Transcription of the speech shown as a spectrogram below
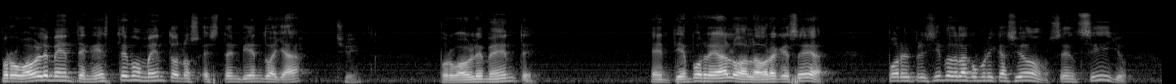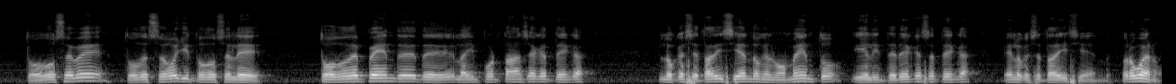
probablemente en este momento nos estén viendo allá. Sí. Probablemente. En tiempo real o a la hora que sea. Por el principio de la comunicación, sencillo. Todo se ve, todo se oye y todo se lee. Todo depende de la importancia que tenga lo que se está diciendo en el momento y el interés que se tenga en lo que se está diciendo. Pero bueno,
